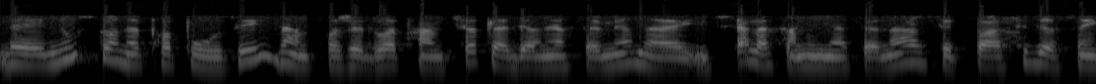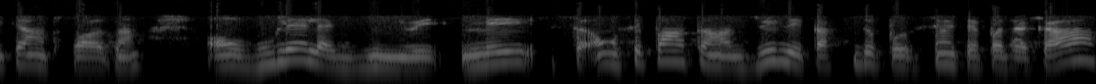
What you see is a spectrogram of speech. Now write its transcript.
Bien, nous, ce qu'on a proposé dans le projet de loi 37 la dernière semaine euh, ici à l'Assemblée nationale, c'est de passer de 5 ans à 3 ans. On voulait la diminuer, mais on ne s'est pas entendu. Les partis d'opposition n'étaient pas d'accord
